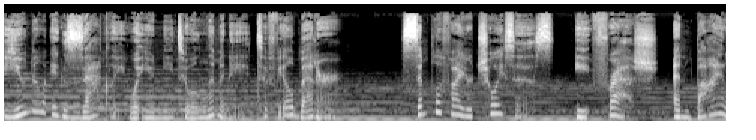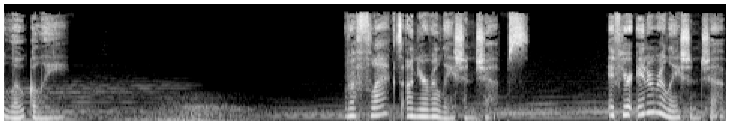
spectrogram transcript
you know exactly what you need to eliminate to feel better. Simplify your choices, eat fresh, and buy locally. Reflect on your relationships. If you're in a relationship,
